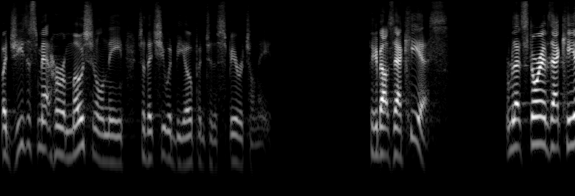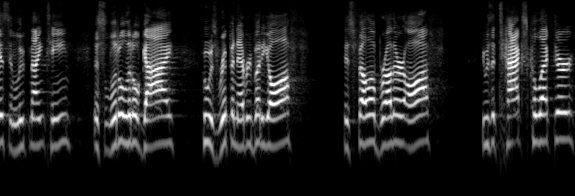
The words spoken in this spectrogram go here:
But Jesus met her emotional need so that she would be open to the spiritual need. Think about Zacchaeus. Remember that story of Zacchaeus in Luke 19? This little, little guy who was ripping everybody off, his fellow brother off. He was a tax collector.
